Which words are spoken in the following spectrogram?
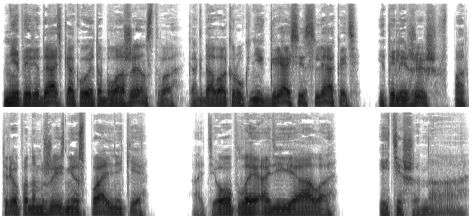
Не передать какое-то блаженство, когда вокруг не грязь и слякоть, и ты лежишь в потрепанном жизнью спальнике, а теплое одеяло и тишина,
